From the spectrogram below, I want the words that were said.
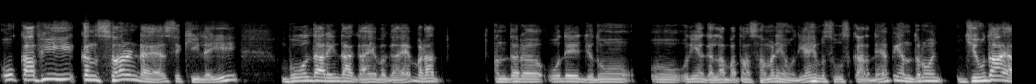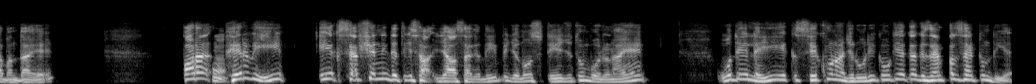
ਉਹ ਕਾਫੀ ਕਨਸਰਨਡ ਹੈ ਸਿੱਖੀ ਲਈ। ਬੋਲਦਾ ਰਹਿੰਦਾ ਗਾਏ ਬਗਾਏ ਬੜਾ ਅੰਦਰ ਉਹਦੇ ਜਦੋਂ ਉਹ ਉਹਦੀਆਂ ਗੱਲਾਂ ਬਾਤਾਂ ਸਾਹਮਣੇ ਆਉਂਦੀਆਂ ਅਸੀਂ ਮਹਿਸੂਸ ਕਰਦੇ ਹਾਂ ਵੀ ਅੰਦਰੋਂ ਜਿਉਂਦਾ ਆ ਬੰਦਾ ਇਹ। ਪਰ। ਫਿਰ ਵੀ ਇਹ ਐਕਸੈਪਸ਼ਨ ਨਹੀਂ ਦਿੱਤੀ ਜਾ ਸਕਦੀ ਵੀ ਜਦੋਂ ਸਟੇਜ ਤੋਂ ਬੋਲਣਾ ਹੈ ਉਹਦੇ ਲਈ ਇੱਕ ਸਿੱਖ ਹੋਣਾ ਜ਼ਰੂਰੀ ਕਿਉਂਕਿ ਇੱਕ ਐਗਜ਼ਾਮਪਲ ਸੈੱਟ ਹੁੰਦੀ ਹੈ।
